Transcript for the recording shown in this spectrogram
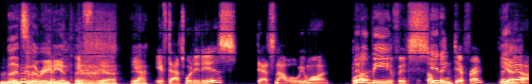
But mm-hmm. it's the radiant thing. Yeah. Yeah, Yeah. if that's what it is, that's not what we want. It'll be- if it's something different. Then Yeah. yeah.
